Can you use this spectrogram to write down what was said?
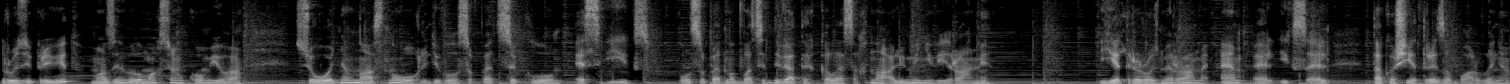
Друзі, привіт! Магазин velomaximum.com.ua Сьогодні в нас на огляді велосипед Циклон SX. Велосипед на 29 колесах на алюмінієвій рамі. Є три розміри рами M, L, XL. Також є три забарвлення.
